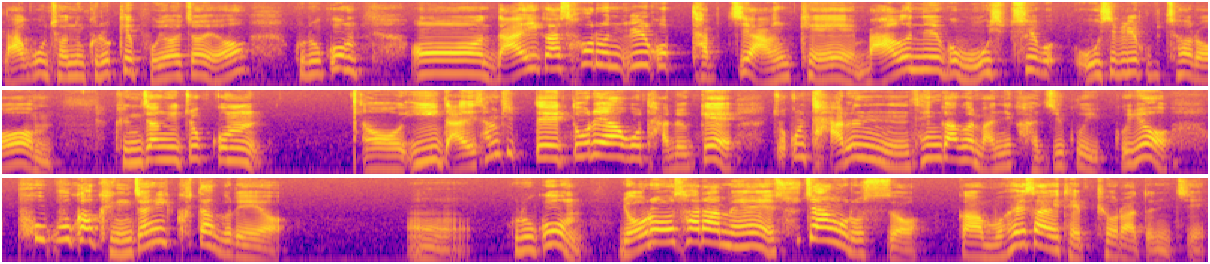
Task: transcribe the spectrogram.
라고 저는 그렇게 보여져요. 그리고 어 나이가 37답지 않게 47, 57, 57처럼 굉장히 조금 어, 이 나이 30대 또래하고 다르게 조금 다른 생각을 많이 가지고 있고요. 포부가 굉장히 크다 그래요. 어, 그리고 여러 사람의 수장으로서, 그러니까 뭐 회사의 대표라든지,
